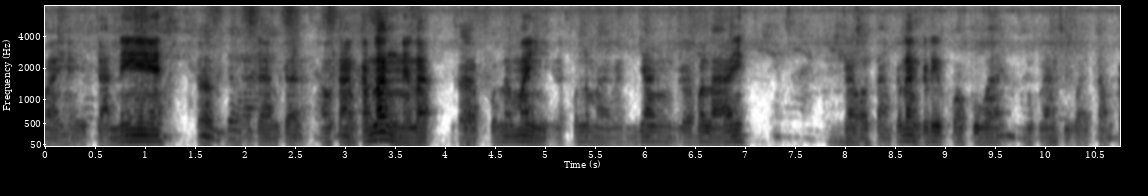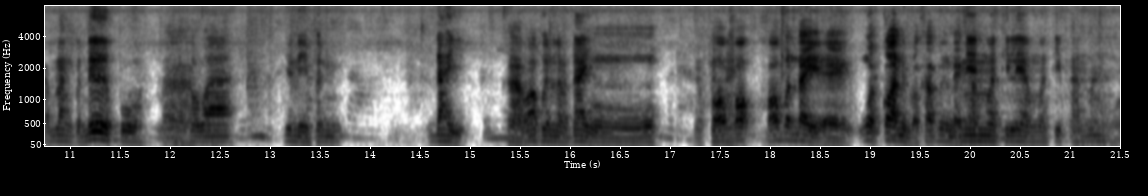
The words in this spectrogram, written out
บายให้อาจารย์แน่ครับ อาจารย์ก็เอาตามกำลังนั่นแหละครับกับผลไม้และผลไม้ย่างก็บ่หลายก็เอาตามกำลังก็เรียกขอปู่ว่าลูกหลานสิไหวตามกำลังเพิ่นเด้อปู่เพราะว่าอยู่นี่เพิ่นได้ครับเพราะว่าเพิ่นเราได้โอ้เดี๋ยวขเพิ่อนขอให้ขอบันไดเอ่องวดก้อนนี่บ่ครับเพิ่งไหนคแม่รับนงวดที่แล้วงวดที่ผ่านมาโอ้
